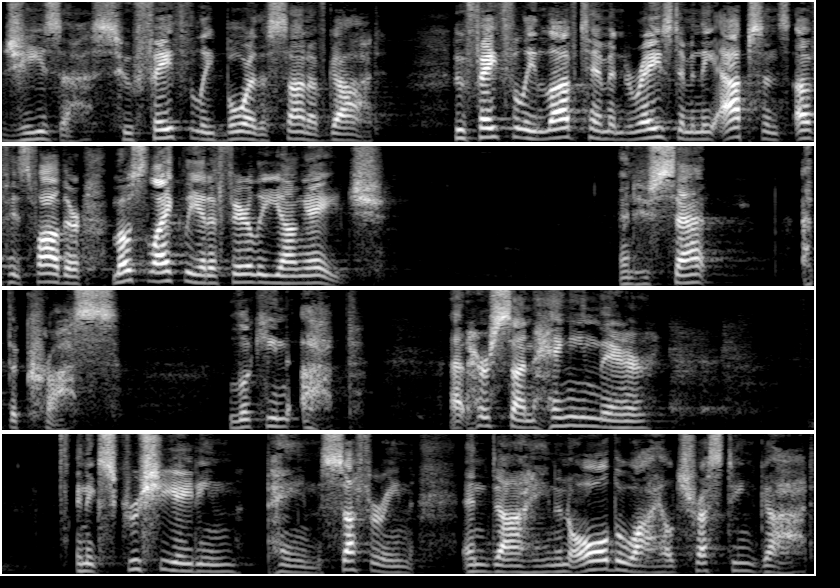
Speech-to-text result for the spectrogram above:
Jesus, who faithfully bore the Son of God who faithfully loved him and raised him in the absence of his father, most likely at a fairly young age, and who sat at the cross looking up at her son hanging there in excruciating pain, suffering, and dying, and all the while trusting God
